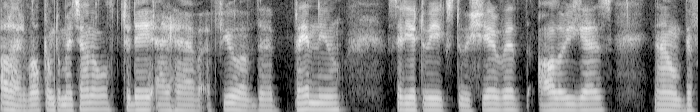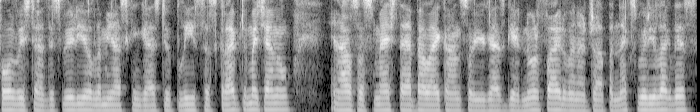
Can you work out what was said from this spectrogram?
Alright, welcome to my channel. Today I have a few of the brand new Cydia tweaks to share with all of you guys. Now, before we start this video, let me ask you guys to please subscribe to my channel and also smash that bell icon so you guys get notified when I drop a next video like this.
